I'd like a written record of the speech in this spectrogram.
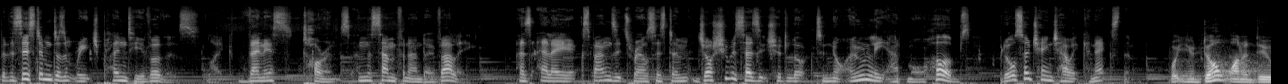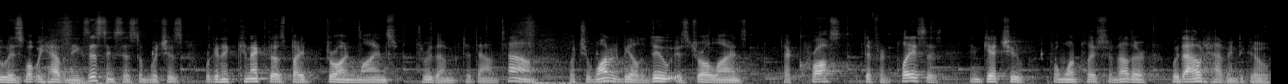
but the system doesn't reach plenty of others, like Venice, Torrance, and the San Fernando Valley. As LA expands its rail system, Joshua says it should look to not only add more hubs, but also change how it connects them. What you don't want to do is what we have in the existing system, which is we're going to connect those by drawing lines through them to downtown. What you want to be able to do is draw lines that cross different places and get you from one place to another without having to go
